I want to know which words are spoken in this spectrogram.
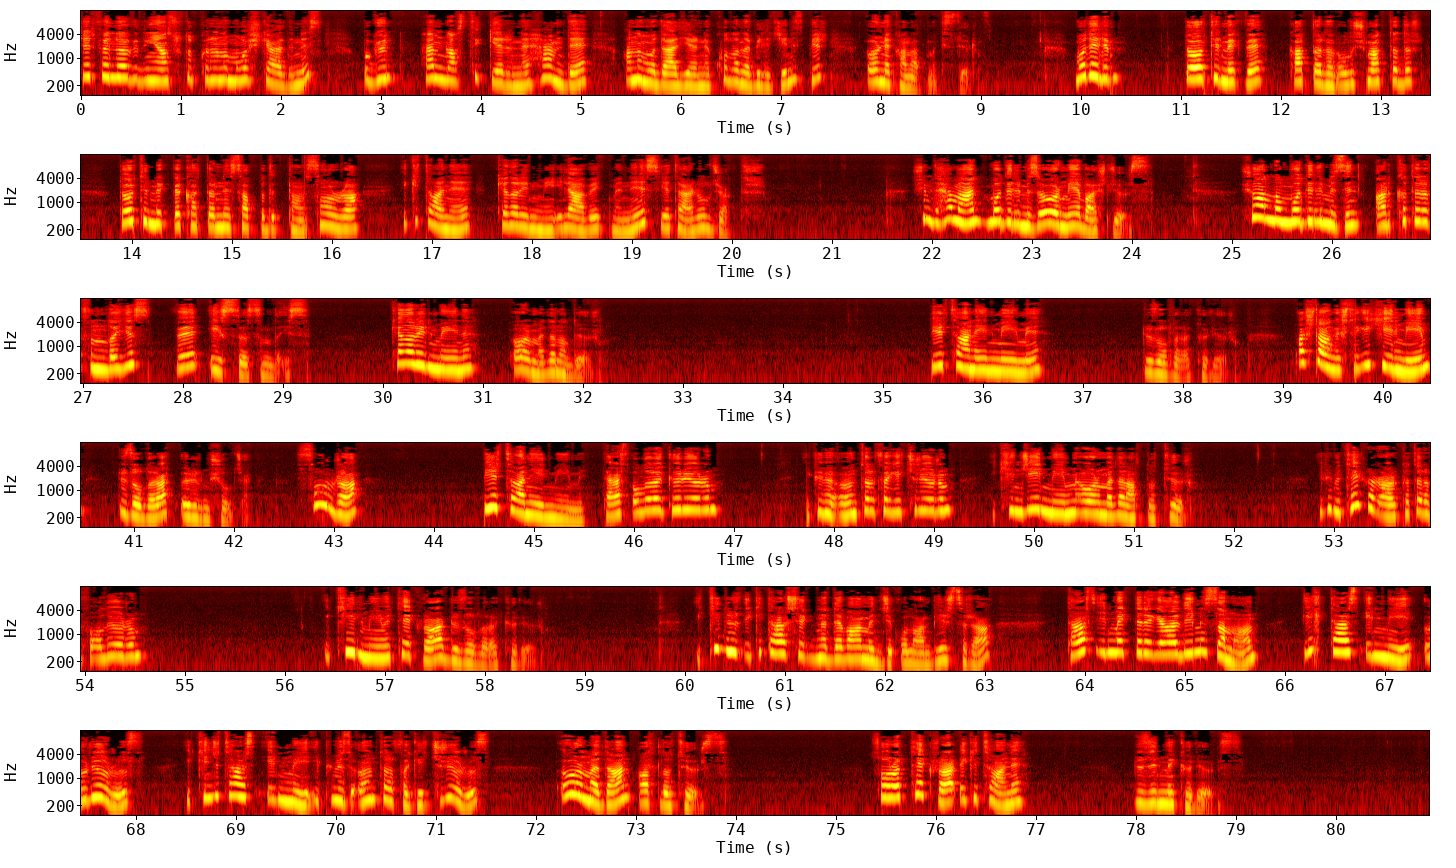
Şerife Örgü Dünyası YouTube kanalıma hoş geldiniz. Bugün hem lastik yerine hem de ana model yerine kullanabileceğiniz bir örnek anlatmak istiyorum. Modelim 4 ilmek ve katlarından oluşmaktadır. 4 ilmek ve katlarını hesapladıktan sonra 2 tane kenar ilmeği ilave etmeniz yeterli olacaktır. Şimdi hemen modelimizi örmeye başlıyoruz. Şu anda modelimizin arka tarafındayız ve ilk sırasındayız. Kenar ilmeğini örmeden alıyorum. Bir tane ilmeğimi düz olarak örüyorum. Başlangıçta iki ilmeğim düz olarak örülmüş olacak. Sonra bir tane ilmeğimi ters olarak örüyorum. İpimi ön tarafa geçiriyorum. İkinci ilmeğimi örmeden atlatıyorum. İpimi tekrar arka tarafa alıyorum. İki ilmeğimi tekrar düz olarak örüyorum. İki düz iki ters şeklinde devam edecek olan bir sıra ters ilmeklere geldiğimiz zaman ilk ters ilmeği örüyoruz. İkinci ters ilmeği ipimizi ön tarafa geçiriyoruz. Örmeden atlatıyoruz. Sonra tekrar iki tane düz ilmek örüyoruz.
